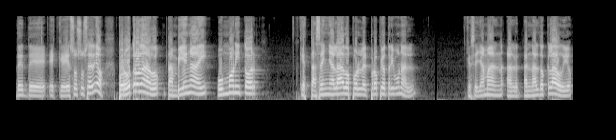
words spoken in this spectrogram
desde eh, que eso sucedió. Por otro lado, también hay un monitor que está señalado por el propio tribunal, que se llama Arnaldo Claudio,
